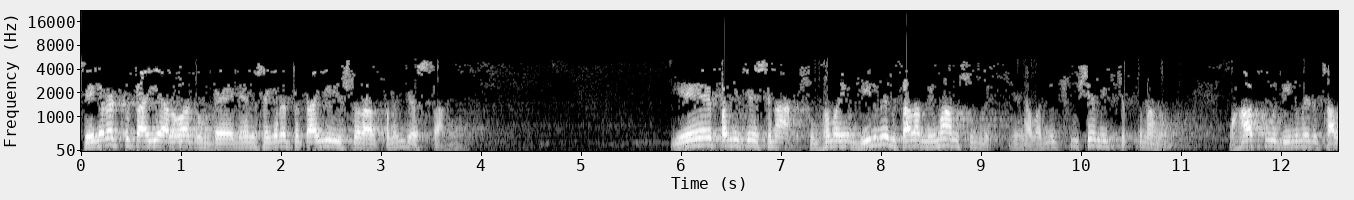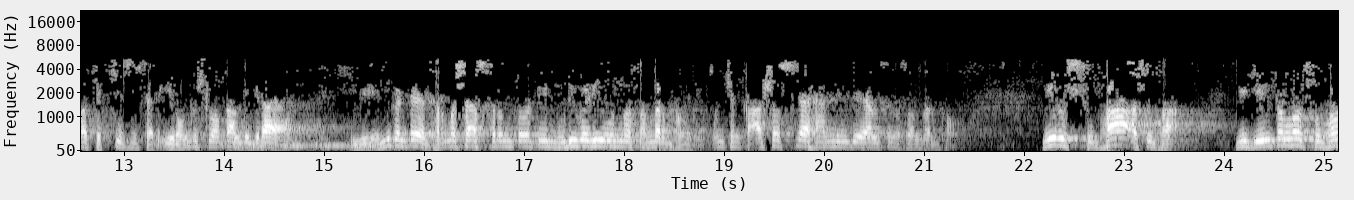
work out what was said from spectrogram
సిగరెట్ తాగే అలవాటు ఉంటే నేను సిగరెట్ తాగి ఈశ్వరార్పణం చేస్తాను. ఏ పని చేసినా శుభమైన దీని మీద చాలా మీమాంస ఉంది. నేను అవన్నీ చూసే మీకు చెప్తున్నాను. మహాత్ములు దీని మీద చాలా చర్చించారు ఈ రెండు శ్లోకాల దగ్గర ఇవి ఎందుకంటే ధర్మశాస్త్రంతో ముడివడి ఉన్న సందర్భం ఇది. కొంచెం కాషస్గా హ్యాండిల్ చేయాల్సిన సందర్భం. మీరు శుభ అశుభ. మీ జీవితంలో శుభం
